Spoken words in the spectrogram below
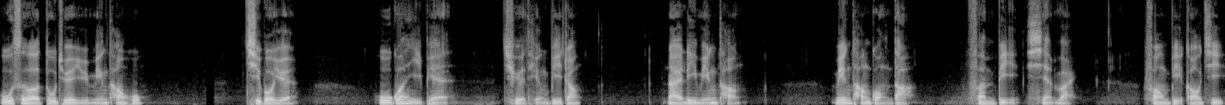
五色独绝于明堂乎？”岐伯曰：“五官已变，却庭必张，乃立明堂。明堂广大，藩壁陷外，方壁高基，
